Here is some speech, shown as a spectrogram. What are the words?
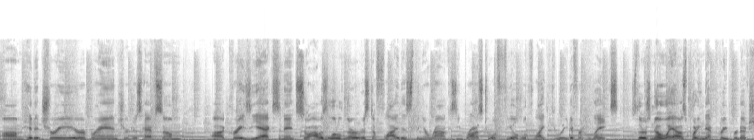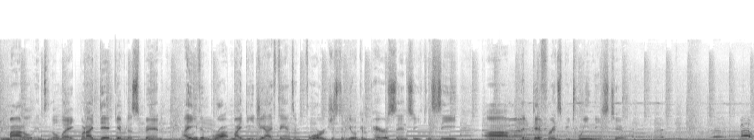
um, hit a tree or a branch or just have some uh, crazy accident. So I was a little nervous to fly this thing around because he brought us to a field with like three different lakes. So there's no way I was putting that pre-production model into the lake, but I did give it a spin. I even brought my DJI Phantom 4 just to do a comparison so you can see uh, the difference between these two. Go!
